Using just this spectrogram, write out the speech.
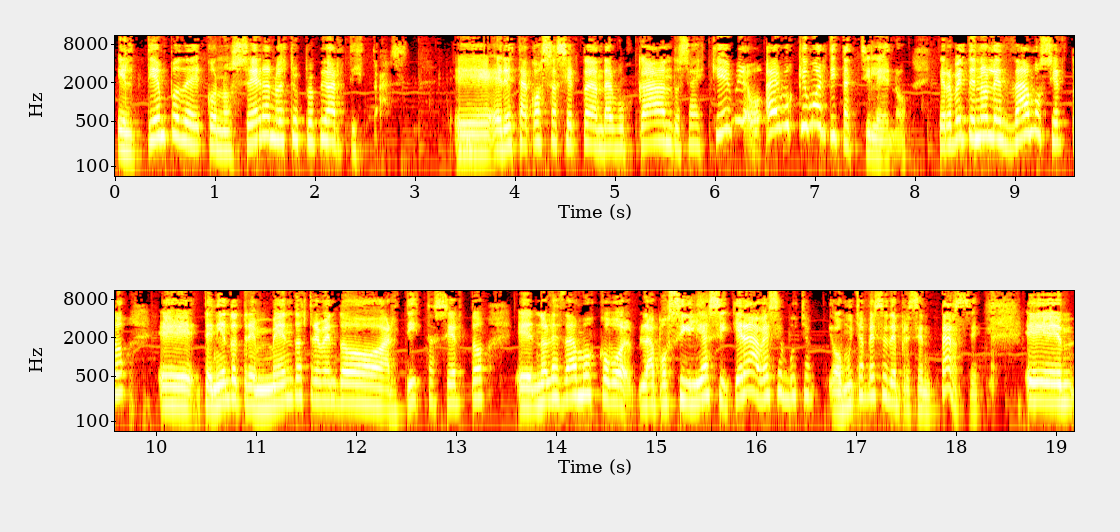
el tiempo de conocer a nuestros propios artistas eh, en esta cosa, ¿cierto?, de andar buscando, ¿sabes qué? Mira, a ver, busquemos artistas chilenos. Que de repente no les damos, ¿cierto?, eh, teniendo tremendos, tremendos artistas, ¿cierto?, eh, no les damos como la posibilidad siquiera a veces, muchas, o muchas veces de presentarse. Eh,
